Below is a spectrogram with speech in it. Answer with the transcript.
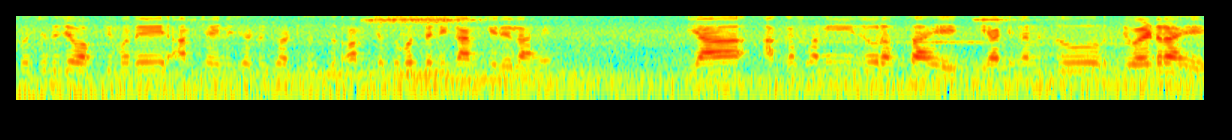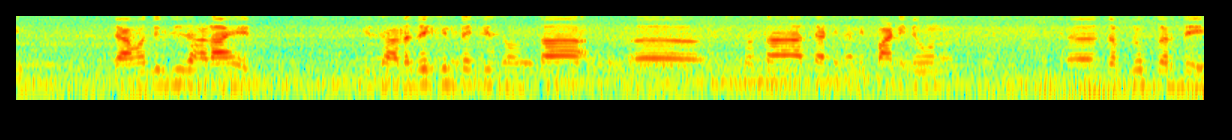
स्वच्छतेच्या बाबतीमध्ये आमच्या इनिशिएटिव्हसाठी आमच्यासोबत त्यांनी काम केलेलं आहे. या आकाशवाणी जो रस्ता आहे या ठिकाणी जो डिवायडर आहे त्यामधील जी झाडं आहेत ही झाडं देखील त्यांची संस्था स्वतः त्या ठिकाणी पाणी देऊन जपणूक करते.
